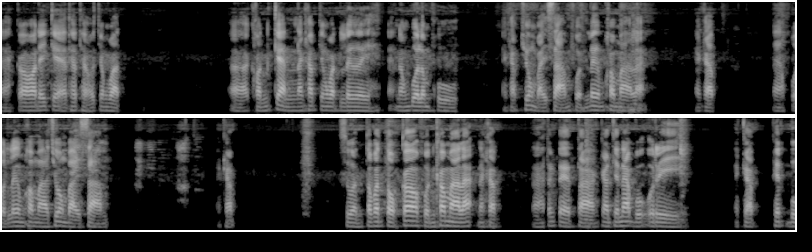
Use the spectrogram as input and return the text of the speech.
นะก็ได้แก่แถวจังหวัดขอนแก่นนะครับ จังหวัดเลยหนองบัวลำพูนะครับ ช่วงบ่ายสามฝนเริ่มเข้ามาแล้วนะครับนะฝนเริ่มเข้ามาช่วงบ่ายสามนะครับ ส่วนตะวันตกก็ฝนเข้ามาแล้วนะครับ ตั้งแต่ตากกาญจนบุรีนะครับเพชรบุ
